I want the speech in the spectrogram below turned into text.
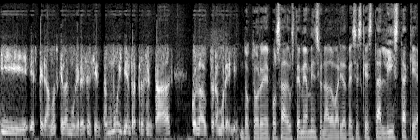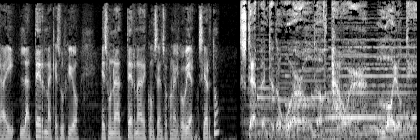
y esperamos que las mujeres se sientan muy bien representadas con la doctora Morelli. Doctor eh, Posada, usted me ha mencionado varias veces que esta lista que hay, la terna que surgió, es una terna de consenso con el gobierno, ¿cierto? Step into the world of power, loyalty,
